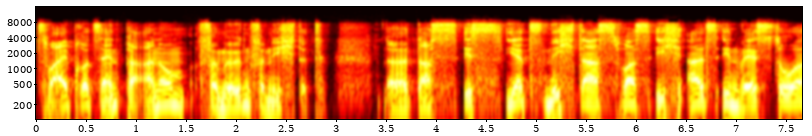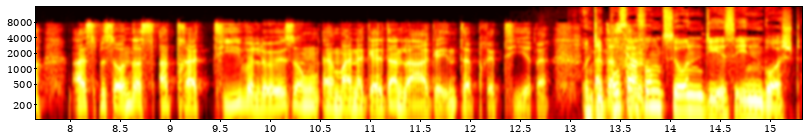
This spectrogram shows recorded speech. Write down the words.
zwei Prozent per annum Vermögen vernichtet. Äh, das ist jetzt nicht das, was ich als Investor als besonders attraktive Lösung äh, meiner Geldanlage interpretiere. Und die äh, Pufferfunktion, die ist Ihnen wurscht?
